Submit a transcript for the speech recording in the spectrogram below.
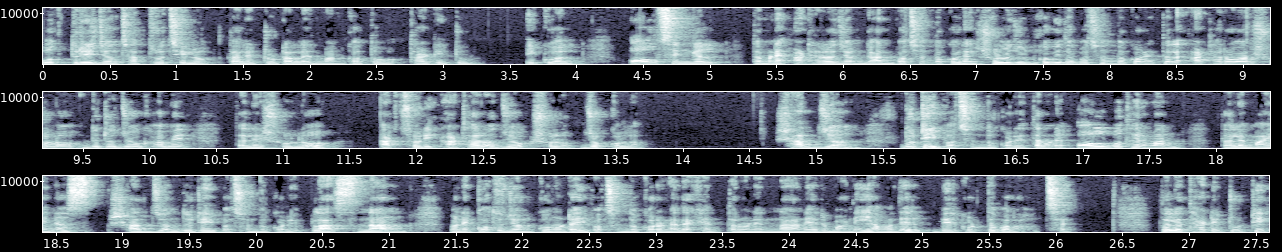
বত্রিশ জন ছাত্র ছিল, তাহলে টোটালের মান কত? Thirty two equal all single তার মানে আঠারো জন গান পছন্দ করে আর ষোলো জন কবিতা পছন্দ করে, তাহলে আঠারো আর ষোলো দুটো যোগ হবে, তাহলে ষোলো আর সরি আঠারো যোগ ষোলো, যোগ করলাম। সাতজন দুটিই পছন্দ করে, তার মানে অল বোথের মান, তাহলে মাইনাস সাতজন দুটাই পছন্দ করে প্লাস নান মানে কতজন কোনোটাই পছন্দ করে না, দেখেন, তার মানে নানের মানই আমাদের বের করতে বলা হচ্ছে। তাহলে থার্টি টু ঠিক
